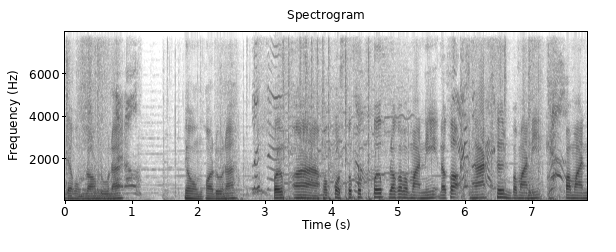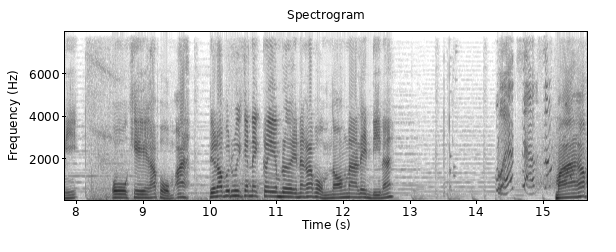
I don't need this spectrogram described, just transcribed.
เดี๋ยวผมลองดูนะ เดี๋ยวผมขอดูนะปึ๊บ อ่า พอกดปึ๊บปึ๊บปึ๊บแล้วก็ประมาณนี้ แล้วก็งัดขึ้นประมาณนี้ ประมาณนี้ โอเคครับผม อะ เดี๋ยวเราไปดูกันในเกมเลยนะครับผมน้องน่าเล่นดีนะ let's have some มาครับ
